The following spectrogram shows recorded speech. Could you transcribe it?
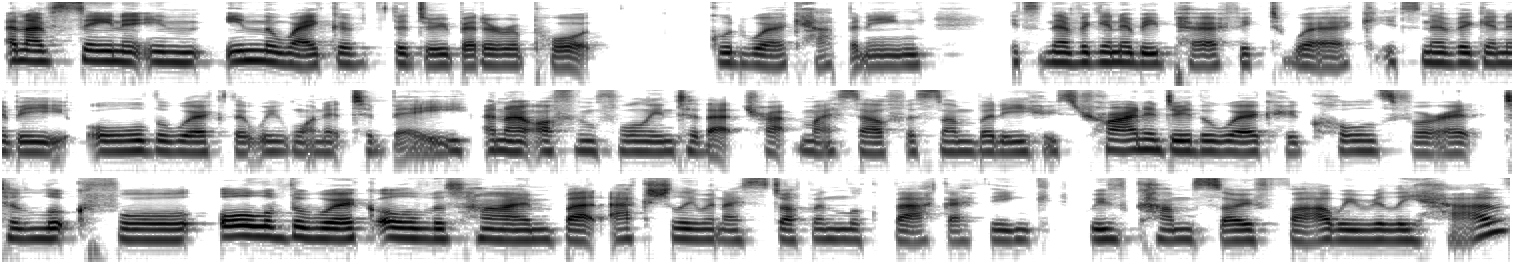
And I've seen it in in the wake of the Do Better report, good work happening it's never going to be perfect work. It's never going to be all the work that we want it to be. And I often fall into that trap myself as somebody who's trying to do the work, who calls for it, to look for all of the work all the time. But actually, when I stop and look back, I think we've come so far. We really have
